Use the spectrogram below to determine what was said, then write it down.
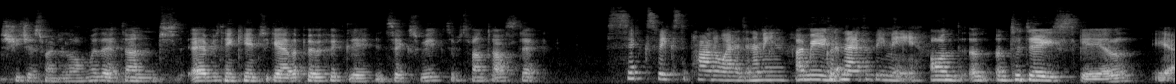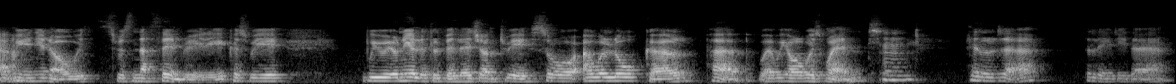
she just went along with it, and everything came together perfectly in six weeks. It was fantastic. Six weeks to plan a wedding. I mean, I mean, could never be me. on on, on today's scale, Yeah. I mean, you know, it was nothing really because we we were only a little village, aren't we? So our local pub where we always went, Mm. Hilda, the lady there,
